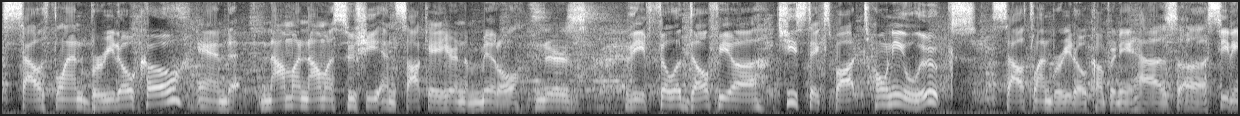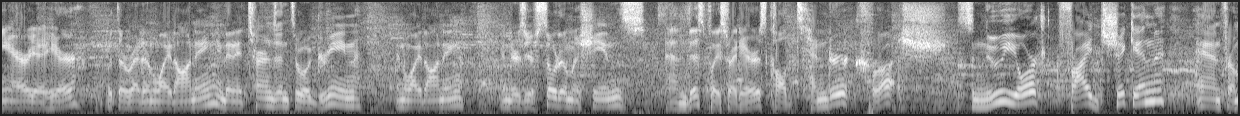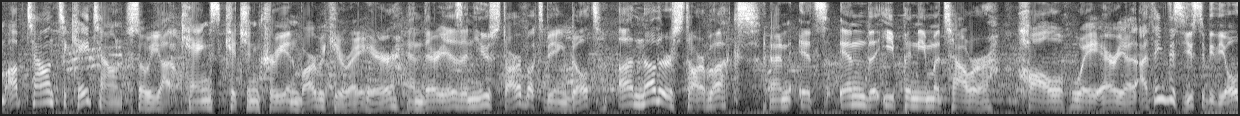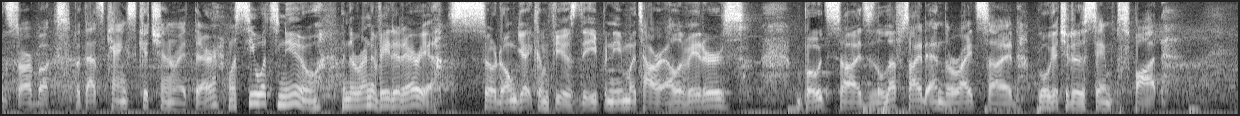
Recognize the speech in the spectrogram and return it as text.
Southland Burrito Co. and Nama Nama Sushi and Sake here in the middle. And there's the Philadelphia cheesesteak spot, Tony Luke's. Southland Burrito Company has a seating area here with the red and white awning. And then it turns into a green and white awning. And there's your soda machines. And this place right here is called Tender Crush. It's New York fried chicken and from Uptown to K-Town. So we got Kang's Kitchen Korean Barbecue right here. And there is a new Starbucks being built. Another Starbucks. And it's in the Ipanema Tower hallway area. I think this used to be the old Starbucks, but that's Kang's Kitchen right there. Let's see what's new in the renovated area. So don't get confused. The Ipanema Tower elevators, both sides, the left side and the right side, will get you to the same spot.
